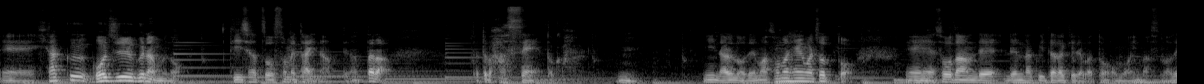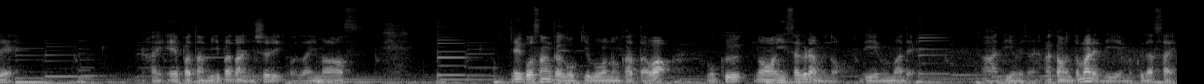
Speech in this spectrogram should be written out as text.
えー 150g の T シャツを染めたいなってなったら例えば8000円とか、うん、になるので、まあ、その辺はちょっと、えー相談で連絡いただければと思いますので、はい、A パターン B パターン2種類ございます。でご参加ご希望の方は僕のインスタグラムの DM まであ DM じゃないアカウントまで DM ください。っ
